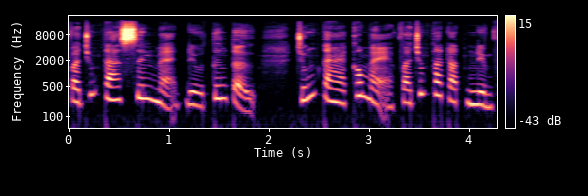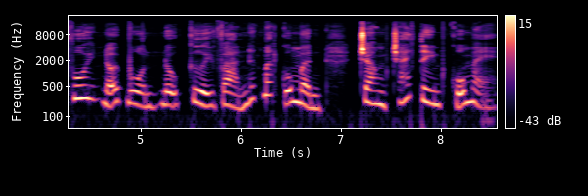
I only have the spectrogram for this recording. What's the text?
và chúng ta xin mẹ điều tương tự. Chúng ta có mẹ và chúng ta đặt niềm vui, nỗi buồn, nụ cười và nước mắt của mình trong trái tim của mẹ.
